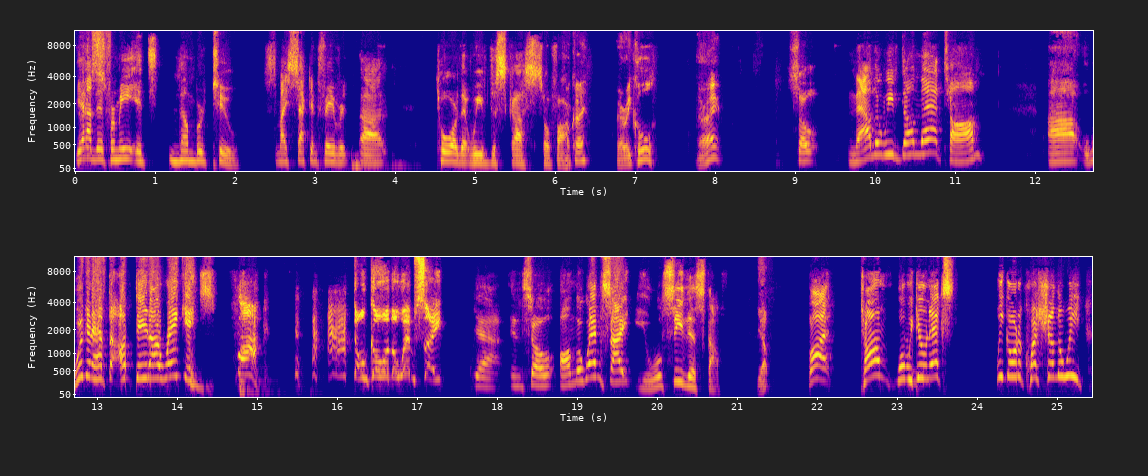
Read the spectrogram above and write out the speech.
yeah, nice. that for me, it's number two. It's my second favorite uh, tour that we've discussed so far. Okay. Very cool. All right. So, now that we've done that, Tom, uh, we're going to have to update our rankings. Fuck. Don't go on the website. Yeah. And so on the website, you will see this stuff. Yep. But Tom, what we do next, we go to question of the week.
